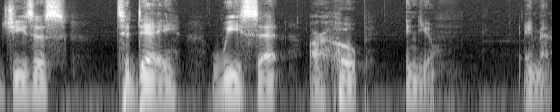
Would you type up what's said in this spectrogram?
Jesus, today we set our hope in you. Amen.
